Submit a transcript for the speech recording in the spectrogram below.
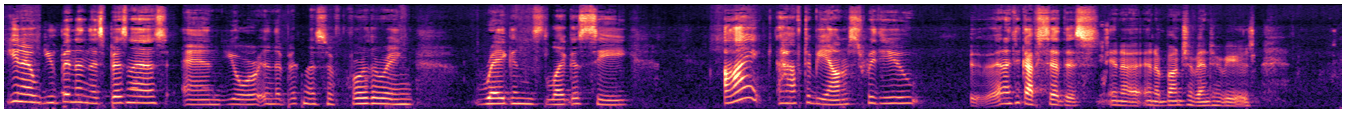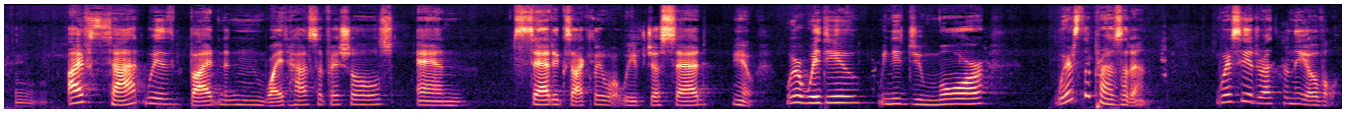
you know you've been in this business and you're in the business of furthering Reagan's legacy. I have to be honest with you, and I think I've said this in a in a bunch of interviews. I've sat with Biden and White House officials and said exactly what we've just said. You know, we're with you. We need to do more. Where's the president? Where's the address from the Oval?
